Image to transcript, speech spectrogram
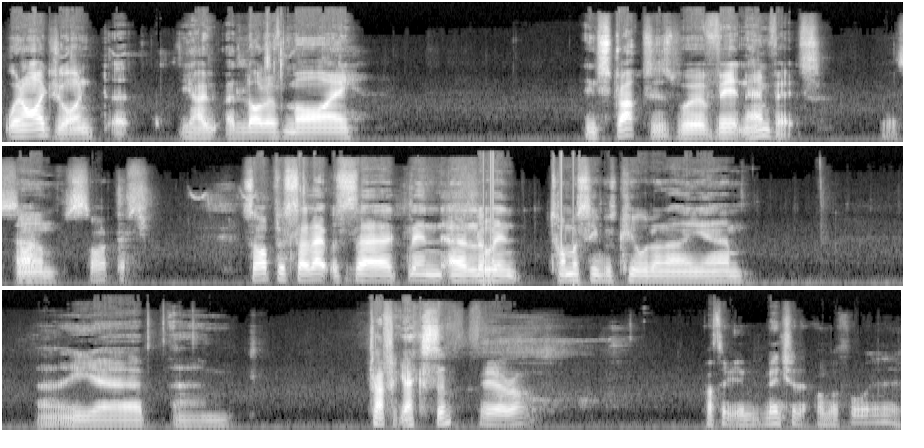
when I joined, uh, you know, a lot of my instructors were Vietnam vets. Cy- Um, Cyprus. Cyprus. So that was uh, Glenn uh, Lewin Thomas. He was killed on a um, a uh, um, traffic accident. Yeah, right. I think you mentioned that one before.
